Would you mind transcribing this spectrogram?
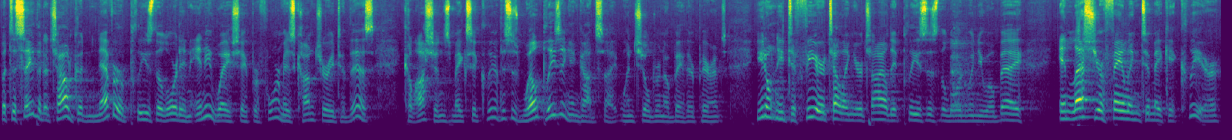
But to say that a child could never please the Lord in any way, shape, or form is contrary to this. Colossians makes it clear this is well pleasing in God's sight when children obey their parents. You don't need to fear telling your child it pleases the Lord when you obey, unless you're failing to make it clear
